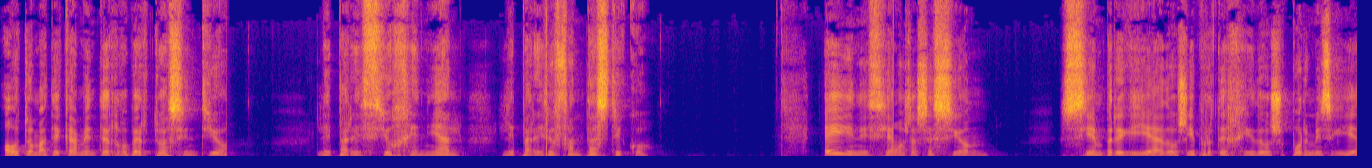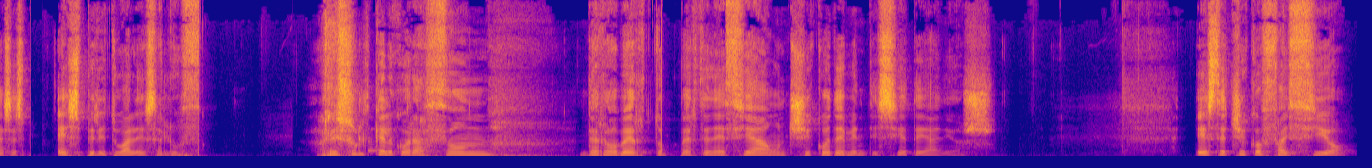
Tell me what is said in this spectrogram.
Automáticamente Roberto asintió. Le pareció genial, le pareció fantástico. E iniciamos la sesión, siempre guiados y protegidos por mis guías espirituales de luz. Resulta que el corazón de Roberto pertenecía a un chico de 27 años. Este chico falleció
